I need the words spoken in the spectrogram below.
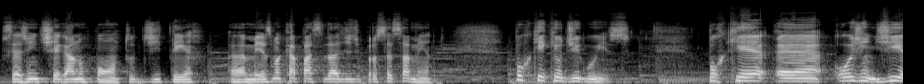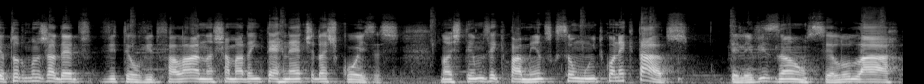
se a gente chegar no ponto de ter a mesma capacidade de processamento. Por que, que eu digo isso? Porque é, hoje em dia todo mundo já deve ter ouvido falar na chamada internet das coisas. Nós temos equipamentos que são muito conectados. Televisão, celular,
